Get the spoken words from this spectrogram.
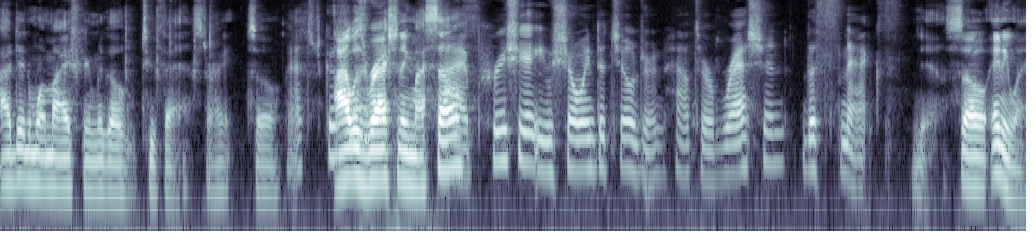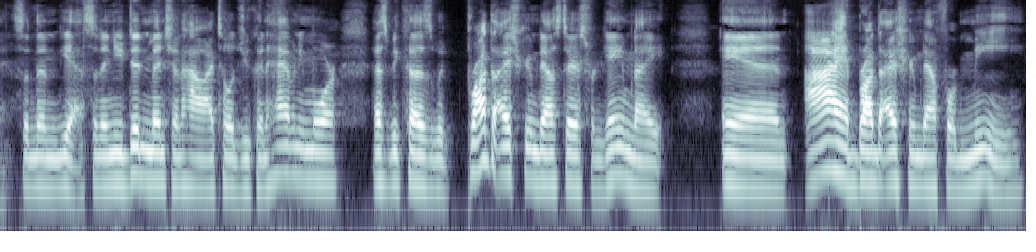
I didn't want my ice cream to go too fast, right? So That's good. I was rationing myself. I appreciate you showing the children how to ration the snacks. Yeah. So anyway, so then yeah, so then you didn't mention how I told you couldn't have any more. That's because we brought the ice cream downstairs for game night, and I had brought the ice cream down for me.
